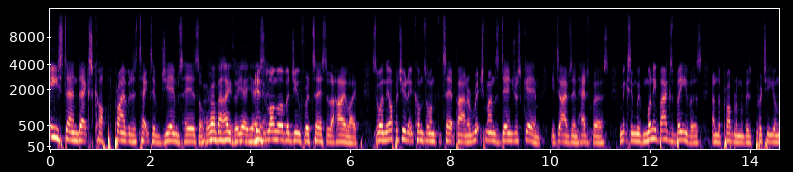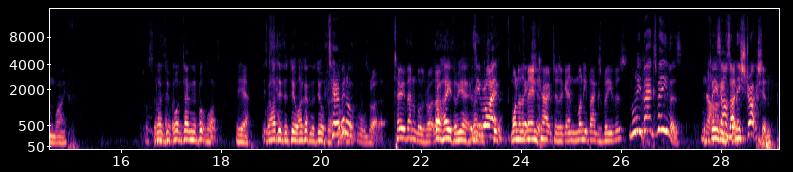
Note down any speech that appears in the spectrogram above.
East End ex-cop private detective James Hazell I remember Hazell, yeah, yeah. is yeah. long overdue for a taste of the high life. So when the opportunity comes along to take part in a rich man's dangerous game, he dives in headfirst, mixing with moneybags, beavers, and the problem of his pretty young wife. What's the What's name what the name of the book was? Yeah. Well, I did the deal. I got him the deal for Terry that. Venables right there. Terry Venables wrote For that. Hazell, yeah. Is he wrote the write sti- One of the main fiction? characters again, Moneybags Beavers. Moneybags Beavers? No. TV Sounds like an instruction.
